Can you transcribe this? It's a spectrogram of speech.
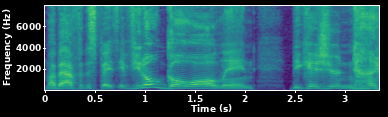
My bad for the space. If you don't go all in because you're not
